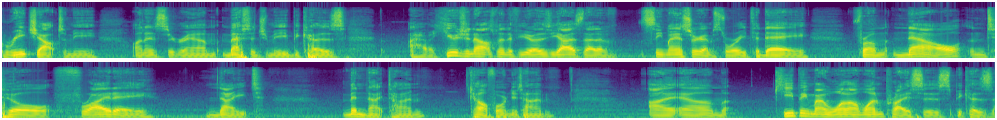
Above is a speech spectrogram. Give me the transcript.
reach out to me on Instagram, message me because I have a huge announcement. If you those you guys that have seen my Instagram story today, from now until Friday night, midnight time, California time, I am keeping my one on one prices because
